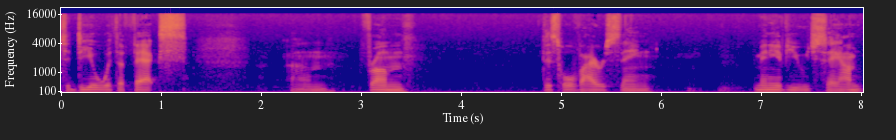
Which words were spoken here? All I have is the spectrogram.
to deal with effects um, from this whole virus thing? Many of you would say, I'm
